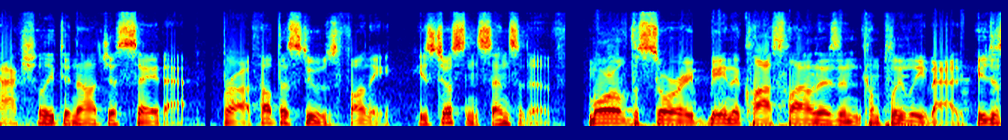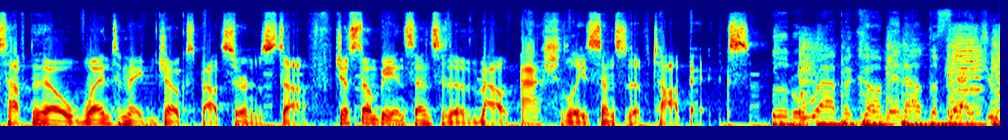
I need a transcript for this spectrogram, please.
actually did not just say that. Bro, I thought this dude was funny. He's just insensitive. Moral of the story, being a class clown isn't completely bad. You just have to know when to make jokes about certain stuff. Just don't be insensitive about actually sensitive topics. Little rapper coming out the factory,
